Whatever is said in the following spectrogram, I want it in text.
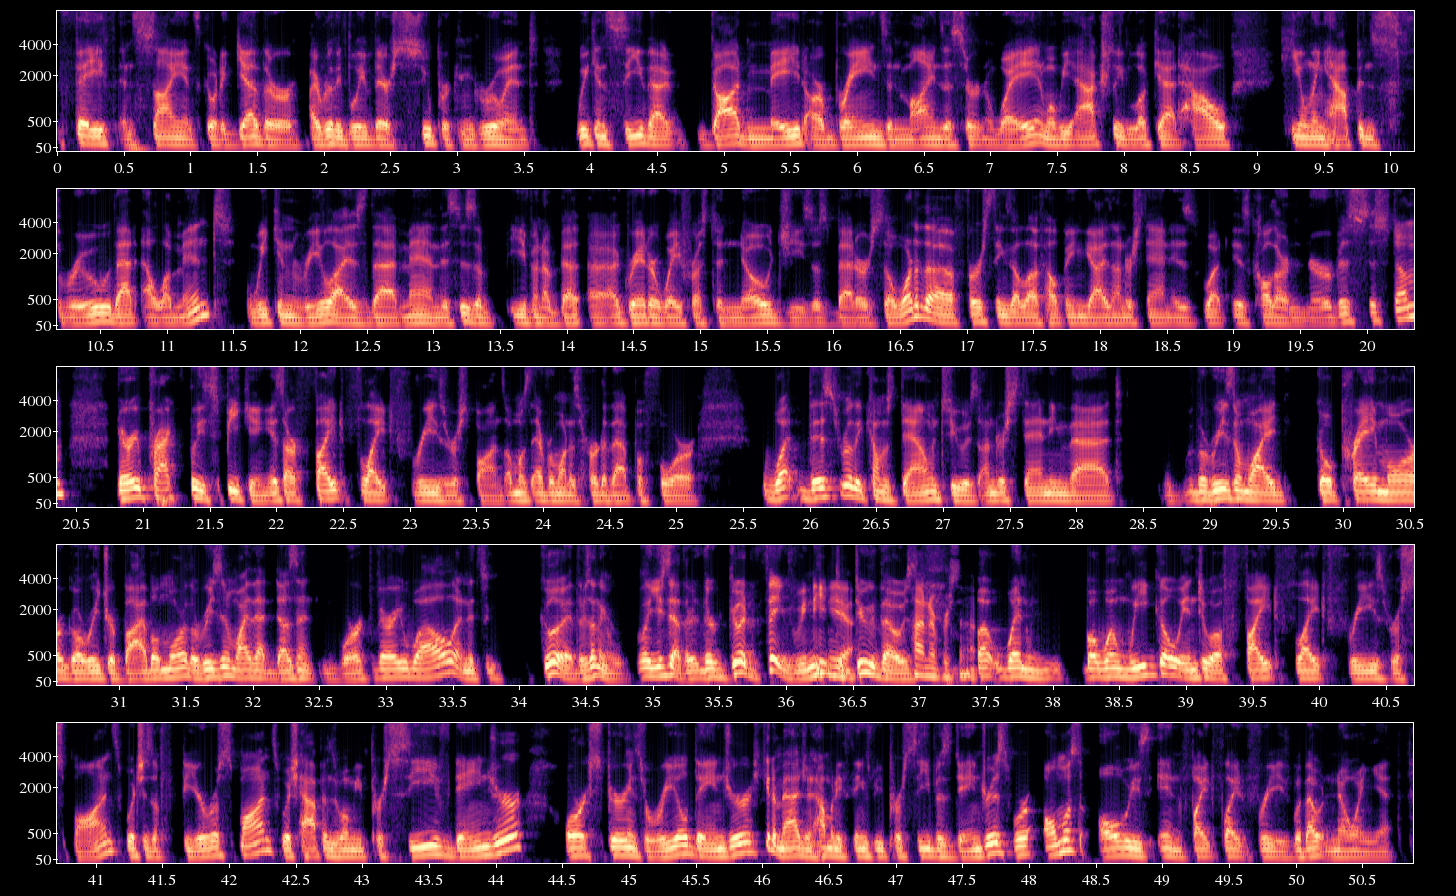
faith and science go together, I really believe they're super congruent. We can see that God made our brains and minds a certain way. And when we actually look at how healing happens through that element, we can realize that, man, this is a, even a, be- a greater way for us to know Jesus better. So, one of the first things I love helping guys understand is what is called our nervous system. Very practically speaking, is our fight, flight, freeze response. Almost everyone has heard of that before. What this really comes down to is understanding that the reason why go pray more, go read your Bible more, the reason why that doesn't work very well, and it's good. There's nothing, like you said, they're, they're good things. We need Yeah, to do those. 100%. But when but when we go into a fight, flight, freeze response, which is a fear response, which happens when we perceive danger or experience real danger, you can imagine how many things we perceive as dangerous. We're almost always in fight, flight, freeze without knowing it.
